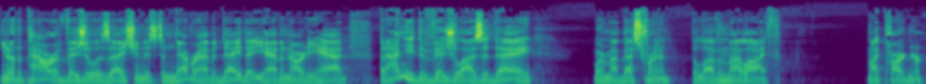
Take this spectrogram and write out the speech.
You know, the power of visualization is to never have a day that you haven't already had. But I need to visualize a day where my best friend, the love of my life, my partner,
